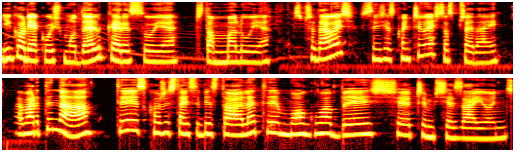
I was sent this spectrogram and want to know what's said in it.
Igor jakąś modelkę rysuje, czy tam maluje. Sprzedałeś? W sensie skończyłeś? To sprzedaj. A Martyna, ty skorzystaj sobie z toalety, mogłabyś czym się zająć?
